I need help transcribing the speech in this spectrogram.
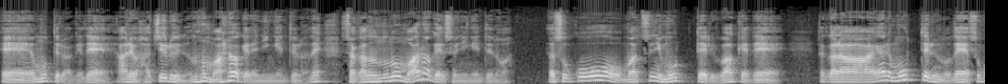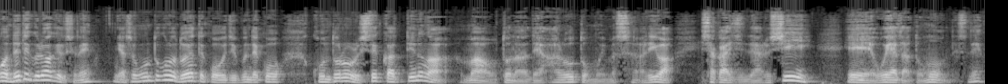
えー、持ってるわけで、あるいは爬虫類の脳もあるわけで、人間っていうのはね、魚の脳もあるわけですよ、人間っていうのは。そこを、まあ、常に持ってるわけで、だから、やはり持ってるので、そこが出てくるわけですよね。いや、そこのところをどうやってこう自分でこう、コントロールしていくかっていうのが、まあ、大人であろうと思います。あるいは、社会人であるし、えー、親だと思うんですね。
